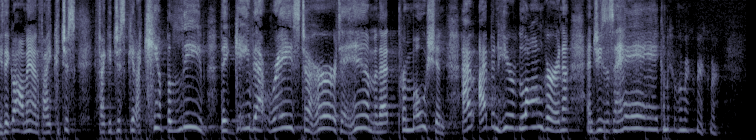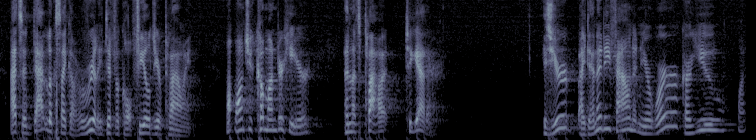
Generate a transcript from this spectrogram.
You think, oh man, if I could just, if I could just get, I can't believe they gave that raise to her, to him, and that promotion. I, have been here longer. And, I, and Jesus said, hey, come here, come here, come here, come here. That's a, that looks like a really difficult field you're plowing. Why don't you come under here and let's plow it together? Is your identity found in your work? Are you, what?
